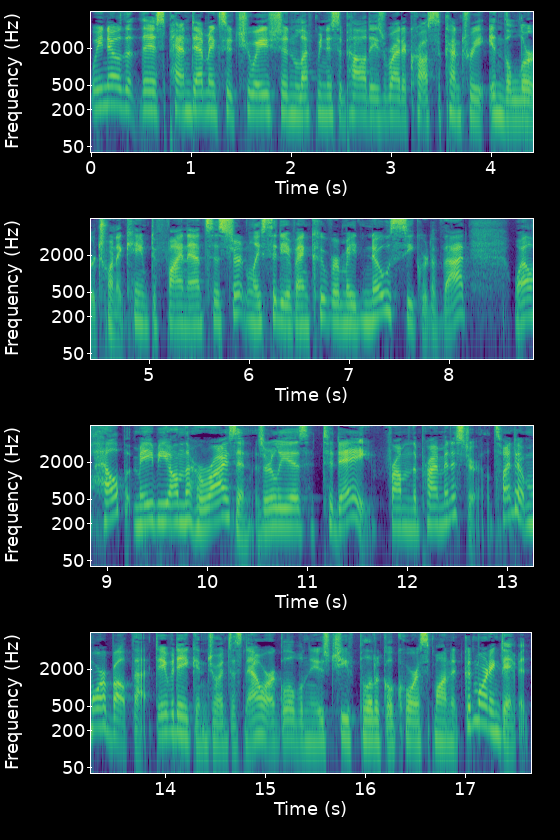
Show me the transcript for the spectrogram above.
We know that this pandemic situation left municipalities right across the country in the lurch when it came to finances. Certainly, City of Vancouver made no secret of that. Well, help may be on the horizon as early as today from the Prime Minister. Let's find out more about that. David Akin joins us now, our Global News Chief Political Correspondent. Good morning, David.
